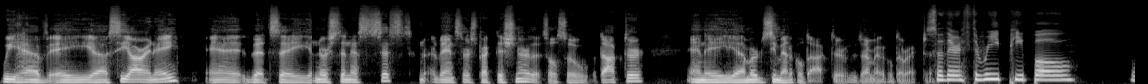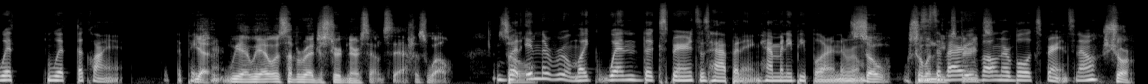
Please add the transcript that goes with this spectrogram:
We have a uh, CRNA, and that's a nurse anesthetist, advanced nurse practitioner. That's also a doctor and a emergency medical doctor who's our medical director. So there are three people with with the client, with the patient. Yeah, we have, we also have a registered nurse on staff as well. So, but in the room, like when the experience is happening, how many people are in the room? So, so when it's a very vulnerable experience, no? Sure.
